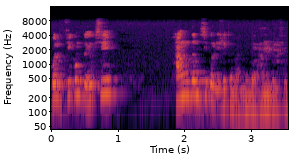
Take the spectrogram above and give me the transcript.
그래서 지금도 역시 항등식을 이렇게 만든 거예요. 항등식.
